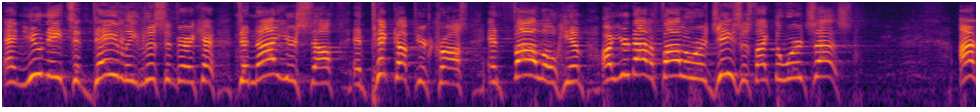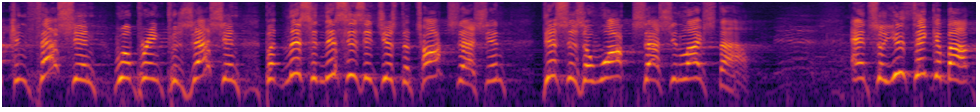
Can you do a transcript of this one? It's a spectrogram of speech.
And you need to daily listen very carefully, deny yourself and pick up your cross and follow Him, or you're not a follower of Jesus like the Word says. Our confession will bring possession, but listen, this isn't just a talk session. This is a walk session lifestyle. And so you think about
